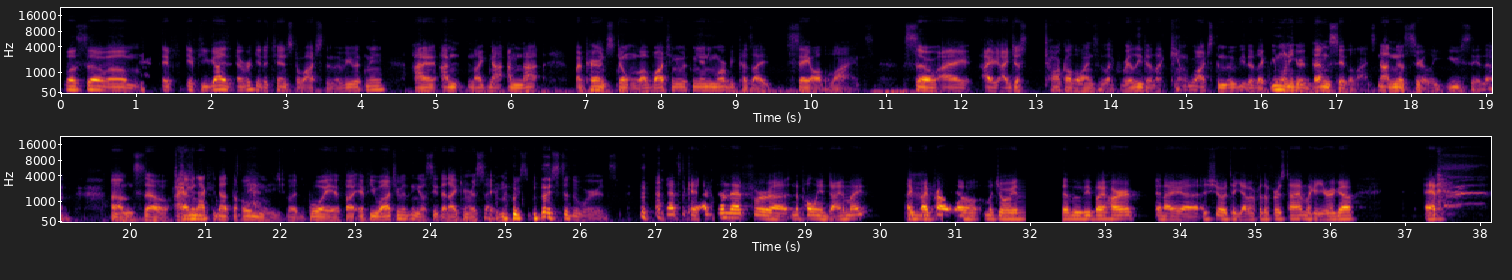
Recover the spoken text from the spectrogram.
Well, so um, if if you guys ever get a chance to watch the movie with me, I I'm like not I'm not. My parents don't love watching it with me anymore because I say all the lines. So I I, I just talk all the lines. They're like, really? They're like, can't we watch the movie? They're like, we want to hear them say the lines, not necessarily you say them. Um, so I haven't acted out the whole movie, but boy, if I if you watch it with me, you'll see that I can recite most most of the words. That's okay. I've done that for uh, Napoleon Dynamite. I, Mm. I probably know majority of that movie by heart, and I uh, I showed it to Yeva for the first time like a year ago, and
